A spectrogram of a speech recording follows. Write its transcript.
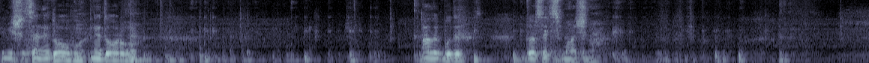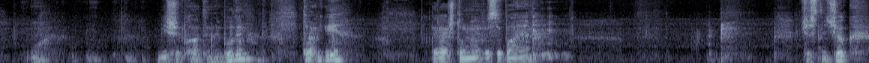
Тим більше це недовго, недорого. Але буде досить смачно. О. Більше пхати не будемо. Так, і решту ми висипаємо чесничок.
